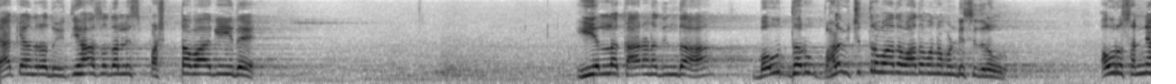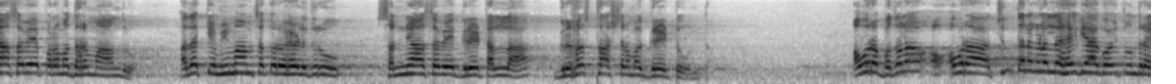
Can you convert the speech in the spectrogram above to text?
ಯಾಕೆ ಅಂದರೆ ಅದು ಇತಿಹಾಸದಲ್ಲಿ ಸ್ಪಷ್ಟವಾಗಿ ಇದೆ. ಈ ಎಲ್ಲ ಕಾರಣದಿಂದ ಬೌದ್ಧರು ಬಹಳ ವಿಚಿತ್ರವಾದ ವಾದವನ್ನು ಮಂಡಿಸಿದರು ಅವರು ಅವರು ಸನ್ಯಾಸವೇ ಪರಮಧರ್ಮ ಅಂದರು. ಅದಕ್ಕೆ ಮೀಮಾಂಸಕರು ಹೇಳಿದರು, ಸನ್ಯಾಸವೇ ಗ್ರೇಟ್ ಅಲ್ಲ, ಗೃಹಸ್ಥಾಶ್ರಮ ಗ್ರೇಟು ಅಂತ. ಅವರ ಬದಲ ಅವರ ಚಿಂತನೆಗಳೆಲ್ಲ ಹೇಗೆ ಆಗೋಯಿತು ಅಂದರೆ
